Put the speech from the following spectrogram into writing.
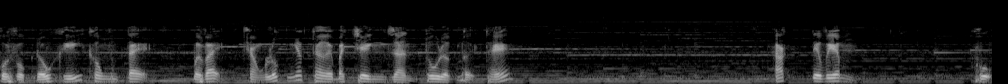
khôi phục đấu khí không tệ. Bởi vậy, trong lúc nhất thời Bạch Trình dần thu được lợi thế. Hắc tiêu viêm Phụ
